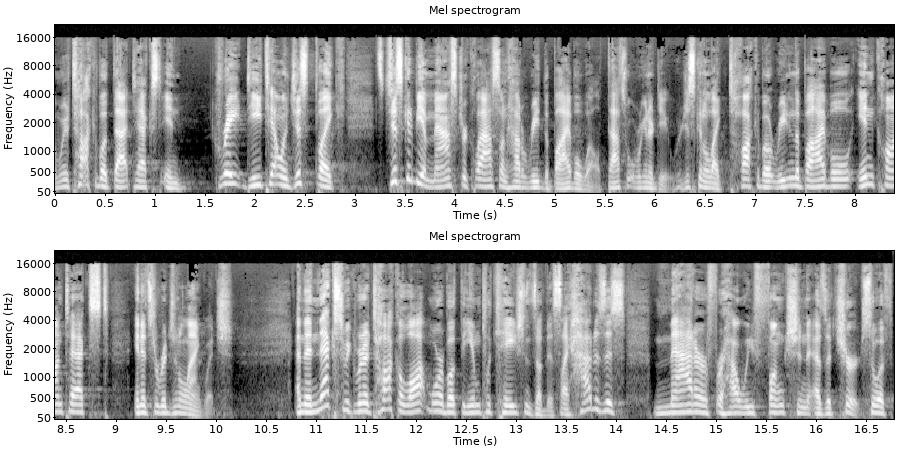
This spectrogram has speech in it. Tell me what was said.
we're going to talk about that text in great detail and just like it's just going to be a master class on how to read the bible well. That's what we're going to do. We're just going to like talk about reading the bible in context in its original language. And then next week we're going to talk a lot more about the implications of this. Like how does this matter for how we function as a church? So if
